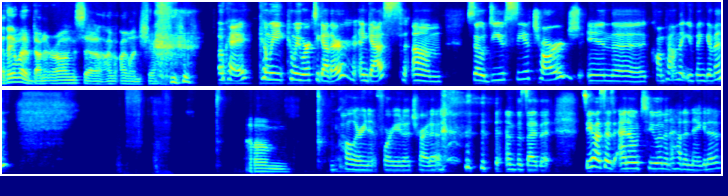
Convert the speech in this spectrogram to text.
I think I might have done it wrong, so I'm, I'm unsure. Okay, can we can we work together and guess? Um, so do you see a charge in the compound that you've been given? Um, I'm coloring it for you to try to emphasize it. See how it says NO2 and then it had a negative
